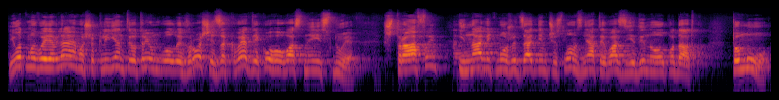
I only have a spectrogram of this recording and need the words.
І от ми виявляємо, що клієнти отримували гроші за квед, якого у вас не існує. Штрафи і навіть можуть заднім числом зняти вас з єдиного податку. Тому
